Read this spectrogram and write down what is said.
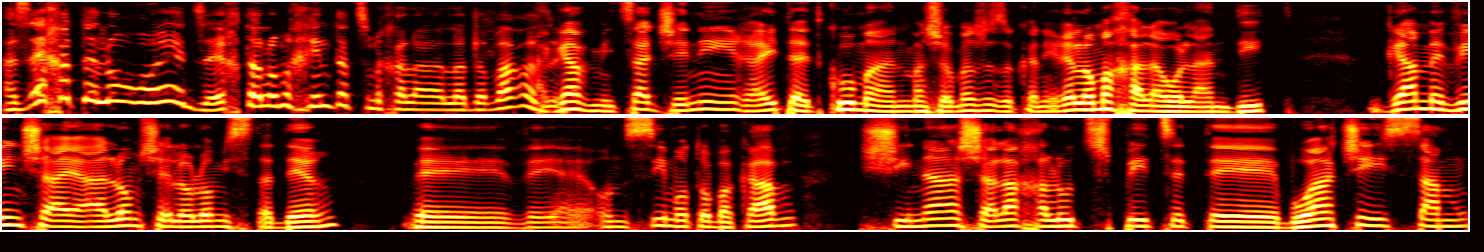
אז איך אתה לא רואה את זה? איך אתה לא מכין את עצמך ל- לדבר הזה? אגב, מצד שני, ראית את קומן, מה שאומר שזו כנראה לא מחלה הולנדית, גם מבין שהיהלום שלו לא מסתדר, ו- ואונסים אותו בקו. שינה, שלח חלוץ שפיץ את uh, בואצ'י, שם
